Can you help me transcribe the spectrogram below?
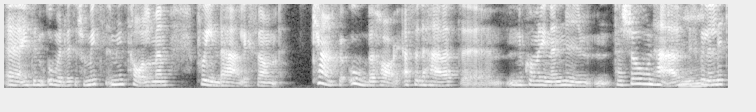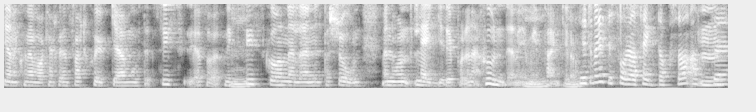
eh, inte omedvetet från mitt, mitt håll men få in det här liksom kanske obehag, alltså det här att eh, nu kommer in en ny person här. Det skulle lika gärna kunna vara kanske en svartsjuka mot ett, sys- alltså ett nytt syskon eller en ny person. Men hon lägger det på den här hunden i min tanke då. Jo, Det var lite så jag tänkte också. Att, eh,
